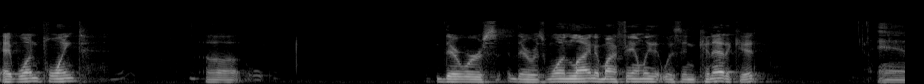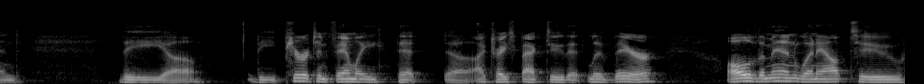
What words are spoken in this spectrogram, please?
at one point, uh, there was there was one line of my family that was in Connecticut, and the uh, the Puritan family that uh, I trace back to that lived there. All of the men went out to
